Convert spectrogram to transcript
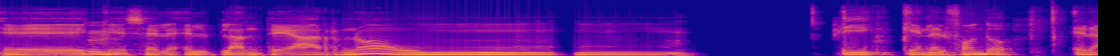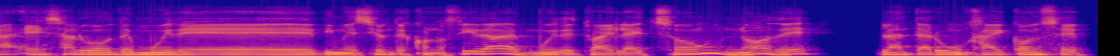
eh, mm. que es el, el, plantear, ¿no? Un, un, y que en el fondo era, es algo de muy de dimensión desconocida, es muy de Twilight Zone, ¿no? De plantear un high concept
